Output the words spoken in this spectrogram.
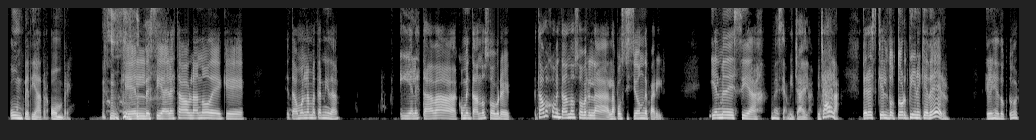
Un pediatra, hombre. Que él decía, él estaba hablando de que estábamos en la maternidad y él estaba comentando sobre... Estábamos comentando sobre la, la posición de parir. Y él me decía, me decía, Michaela, Michaela, pero es que el doctor tiene que ver. Y le dije, doctor,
